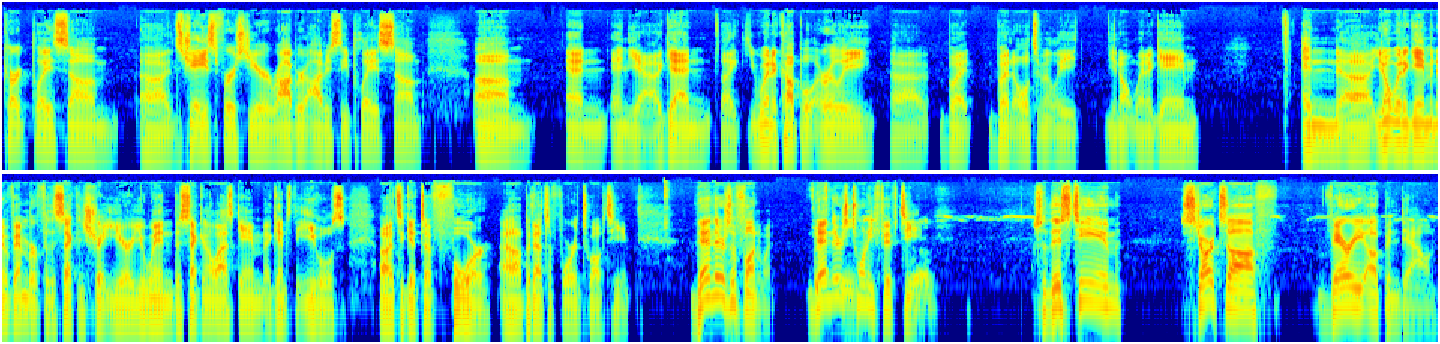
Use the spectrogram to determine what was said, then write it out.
Kirk plays some. Uh, it's Jay's first year. Robert obviously plays some. Um, and and yeah, again, like you win a couple early, uh, but but ultimately you don't win a game, and uh, you don't win a game in November for the second straight year. You win the second to last game against the Eagles uh, to get to four, uh, but that's a four and twelve team. Then there's a fun one. 15. Then there's 2015. Yeah. So this team starts off very up and down.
